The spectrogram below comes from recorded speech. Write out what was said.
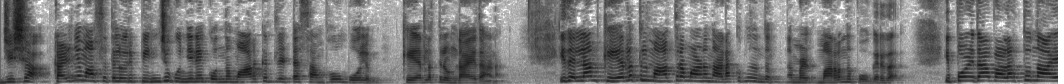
ജിഷ കഴിഞ്ഞ മാസത്തിൽ ഒരു പിഞ്ചു കുഞ്ഞിനെ കൊന്ന് മാർക്കറ്റിലിട്ട സംഭവം പോലും കേരളത്തിലുണ്ടായതാണ്. ഇതെല്ലാം കേരളത്തിൽ മാത്രമാണ് നടക്കുന്നതെന്നും നമ്മൾ മറന്നു പോകരുത്. ഇപ്പോഴിതാ വളർത്തുനായ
